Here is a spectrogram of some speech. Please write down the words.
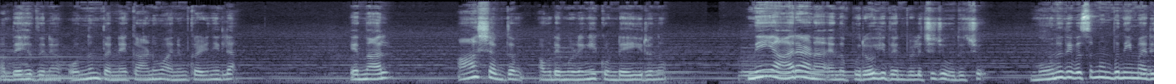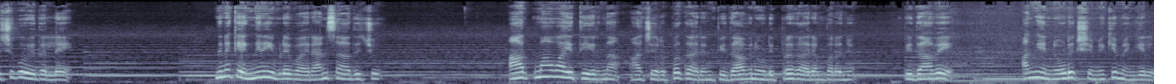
അദ്ദേഹത്തിന് ഒന്നും തന്നെ കാണുവാനും കഴിഞ്ഞില്ല. എന്നാൽ ആ ശബ്ദം അവിടെ മുഴങ്ങിക്കൊണ്ടേയിരുന്നു. നീ ആരാണ്? എന്ന് പുരോഹിതൻ വിളിച്ചു ചോദിച്ചു. മൂന്ന് ദിവസം മുമ്പ് നീ മരിച്ചുപോയതല്ലേ? നിനക്ക് എങ്ങനെ ഇവിടെ വരാൻ സാധിച്ചു? ആത്മാവായി തീർന്ന ആ ചെറുപ്പക്കാരൻ പിതാവിനോട് ഇപ്രകാരം പറഞ്ഞു പിതാവേ അങ്ങ് എന്നോട് ക്ഷമിക്കുമെങ്കിൽ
